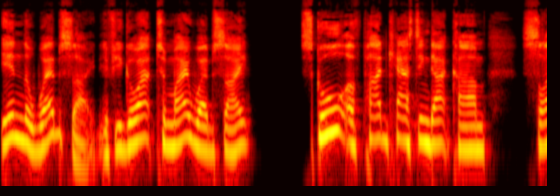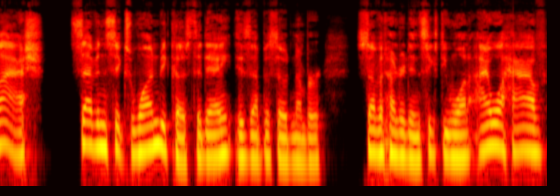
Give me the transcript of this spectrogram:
in the website. If you go out to my website, schoolofpodcasting.com slash 761, because today is episode number 761, I will have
